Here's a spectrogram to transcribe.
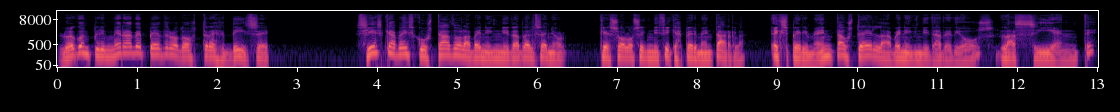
Luego en Primera de Pedro 2.3 dice, Si es que habéis gustado la benignidad del Señor, que solo significa experimentarla, ¿experimenta usted la benignidad de Dios? ¿La siente?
